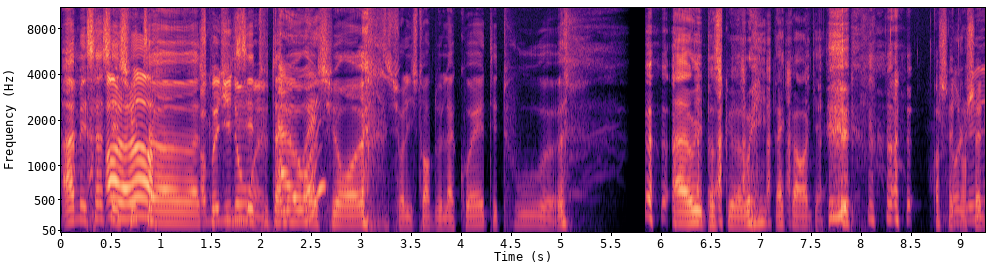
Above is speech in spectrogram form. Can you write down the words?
Ah, mais ça, c'est Oh suite là. euh, à ce Ah que bah tu disais ouais. tout à Ah l'heure ouais euh, sur, euh, sur l'histoire de la couette et tout. euh. Ah oui, parce que oui, d'accord, ok. Enchaîne, Bon, enchaîne.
